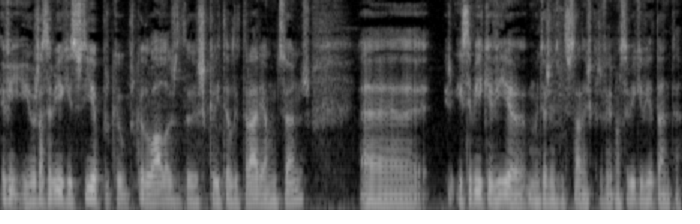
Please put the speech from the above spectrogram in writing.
enfim, eu já sabia que existia porque, porque eu dou aulas de escrita literária há muitos anos uh, e sabia que havia muita gente interessada em escrever, não sabia que havia tanta.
